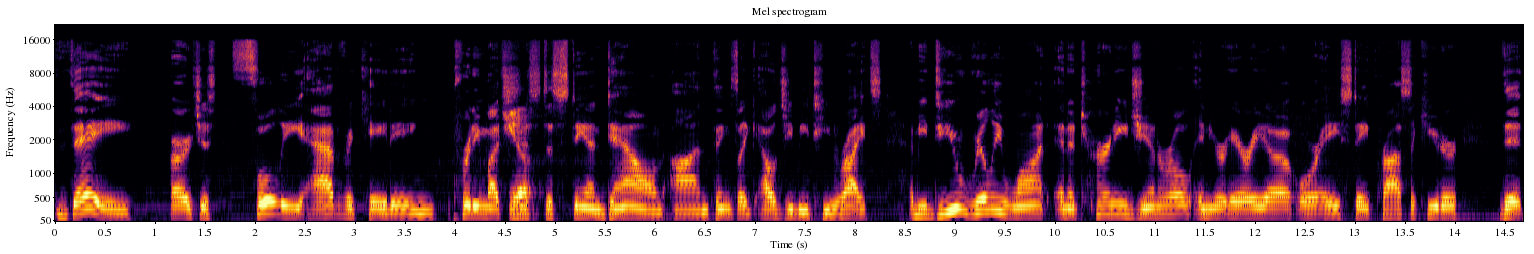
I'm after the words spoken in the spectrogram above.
they are just fully advocating pretty much Yeah. just to stand down on things like LGBT rights. I mean, do you really want an attorney general in your area or a state prosecutor that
